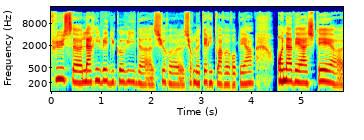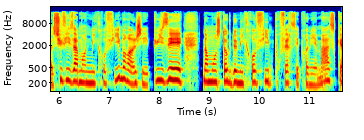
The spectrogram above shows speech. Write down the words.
plus euh, l'arrivée du Covid euh, sur, euh, sur le territoire européen, on avait acheté suffisamment de microfibres. J'ai puisé dans mon stock de microfibres pour faire ces premiers masques.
